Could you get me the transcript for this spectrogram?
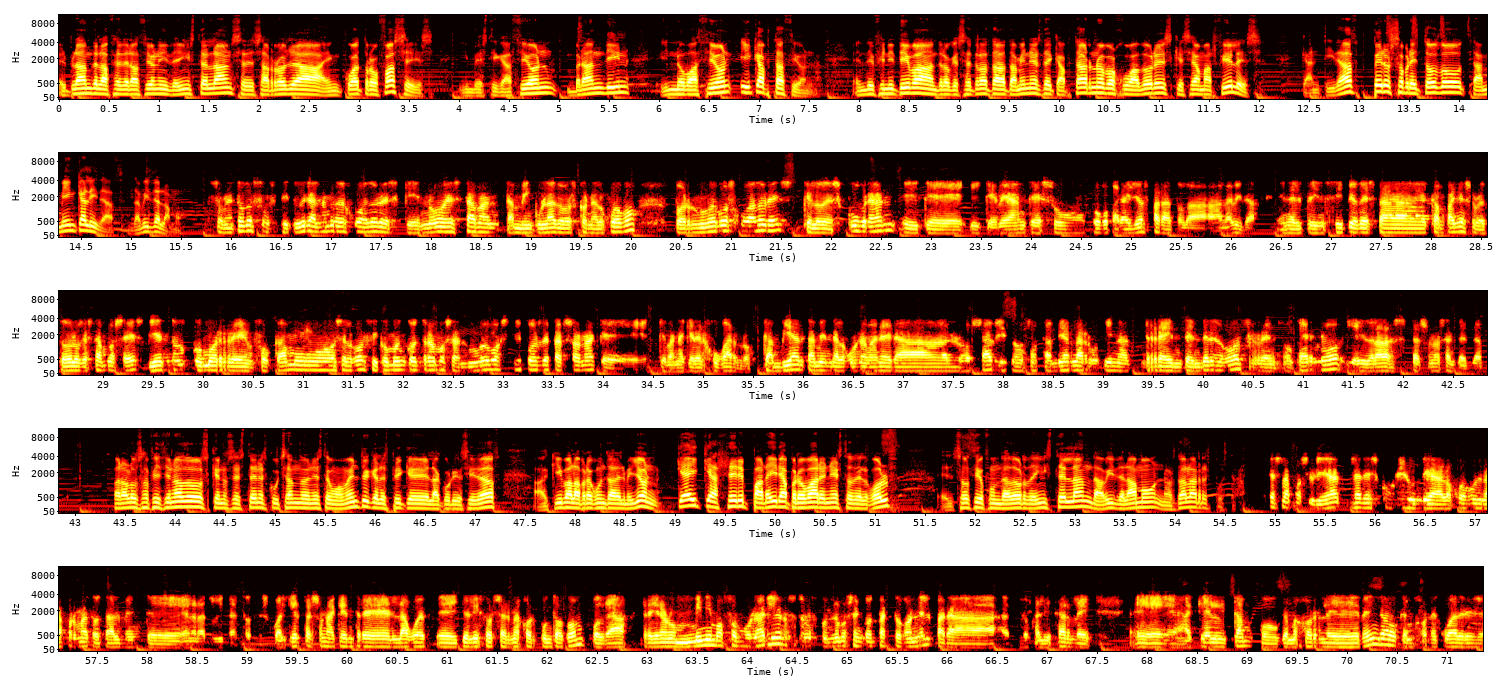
El plan de la Federación y de Instelland se desarrolla en cuatro fases, investigación, branding, innovación y captación. En definitiva, de lo que se trata también es de captar nuevos jugadores que sean más fieles. Cantidad, pero sobre todo también calidad. David Delamo sobre todo sustituir al número de jugadores que no estaban tan vinculados con el juego por nuevos jugadores que lo descubran y que, y que vean que es un juego para ellos para toda la vida. En el principio de esta campaña, sobre todo lo que estamos es viendo cómo reenfocamos el golf y cómo encontramos a nuevos tipos de personas que, que van a querer jugarlo. Cambiar también de alguna manera los hábitos o cambiar la rutina, reentender el golf, reenfocarlo y ayudar a las personas a entenderlo. Para los aficionados que nos estén escuchando en este momento y que les pique la curiosidad, aquí va la pregunta del millón. ¿Qué hay que hacer para ir a probar en esto del golf? El socio fundador de Instelland, David Delamo, nos da la respuesta es la posibilidad de descubrir un día los juegos de una forma totalmente gratuita. Entonces, cualquier persona que entre en la web de yoelijosermejor.com podrá rellenar un mínimo formulario. Nosotros nos pondremos en contacto con él para localizarle eh, aquel campo que mejor le venga o que mejor le cuadre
